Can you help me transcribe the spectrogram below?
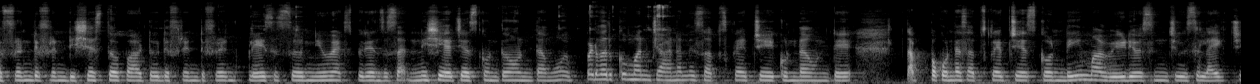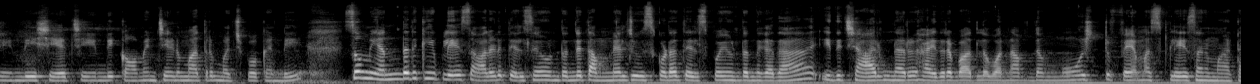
డిఫరెంట్ డిఫరెంట్ డిషెస్తో పాటు different different places new experiences అన్నీ షేర్ చేసుకుంటూ ఉంటాము. ఇప్పటివరకు మన ఛానల్ని సబ్స్క్రైబ్ చేయకుండా ఉంటే తప్పకుండా సబ్స్క్రైబ్ చేసుకోండి. మా వీడియోస్ని చూసి లైక్ చేయండి షేర్ చేయండి కామెంట్ చేయడం మాత్రం మర్చిపోకండి. సో మీ అందరికీ ఈ ప్లేస్ ఆల్రెడీ తెలిసే ఉంటుంది. తమ్నేల్ చూసి కూడా తెలిసిపోయి ఉంటుంది కదా. ఇది చార్మినార్ హైదరాబాద్లో one of the most famous place అనమాట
